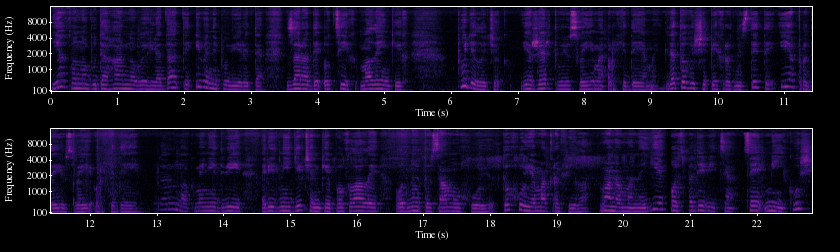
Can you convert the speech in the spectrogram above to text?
як воно буде гарно виглядати, і ви не повірите, заради оцих маленьких поділочок я жертвую своїми орхідеями. Для того, щоб їх розмістити, і я продаю свої орхідеї. Подарунок мені дві рідні дівчинки поклали одну ту саму хою. То хоя макрофіла. Вона в мене є. Ось подивіться, це мій кущ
